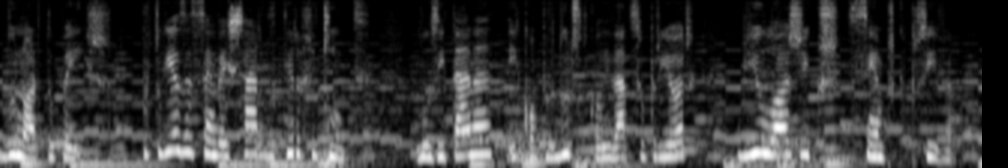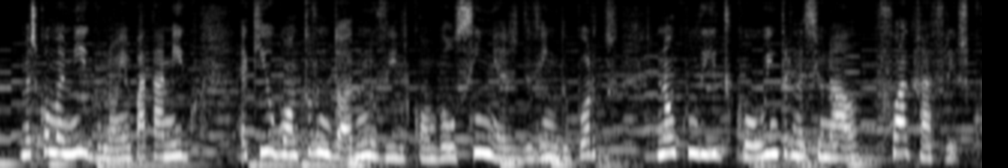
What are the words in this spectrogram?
do norte do país portuguesa sem deixar de ter requinte, lusitana e com produtos de qualidade superior, biológicos sempre que possível. Mas como amigo não empata amigo, aqui o bom tornedó de novilho com bolsinhas de vinho do Porto não colide com o internacional foie gras fresco.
